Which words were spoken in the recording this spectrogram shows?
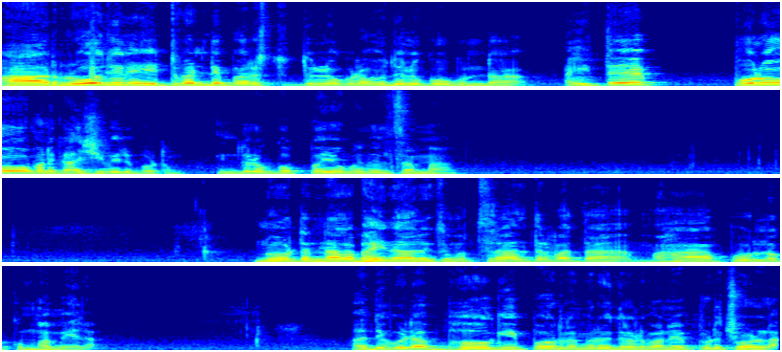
ఆ రోజుని ఎటువంటి పరిస్థితుల్లో కూడా వదులుకోకుండా అయితే పొలోమని కాశీ వెళ్ళిపోవటం. ఇందులో గొప్ప యోగం తెలుసమ్మా. నూట నలభై నాలుగు సంవత్సరాల తర్వాత మహాపూర్ణ కుంభమేళ. అది కూడా భోగి పౌర్ణమి రోజు నాడు మనం ఎప్పుడు చూడాల.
